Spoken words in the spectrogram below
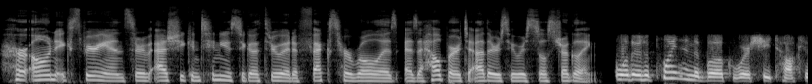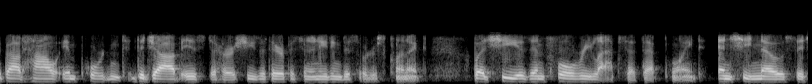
her own experience, sort of as she continues to go through it, affects her role as, as a helper to others who are still struggling? Well, there's a point in the book where she talks about how important the job is to her. She's a therapist in an eating disorders clinic, but she is in full relapse at that point, and she knows that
